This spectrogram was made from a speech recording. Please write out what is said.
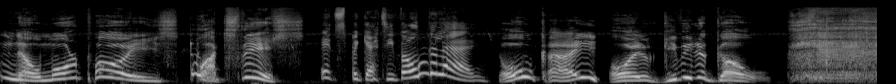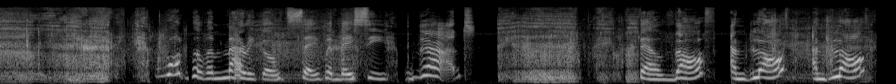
no more pies. What's this? It's spaghetti vongole. Okay, I'll give it a go. What will the marigolds say when they see that? They'll laugh and laugh and laugh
